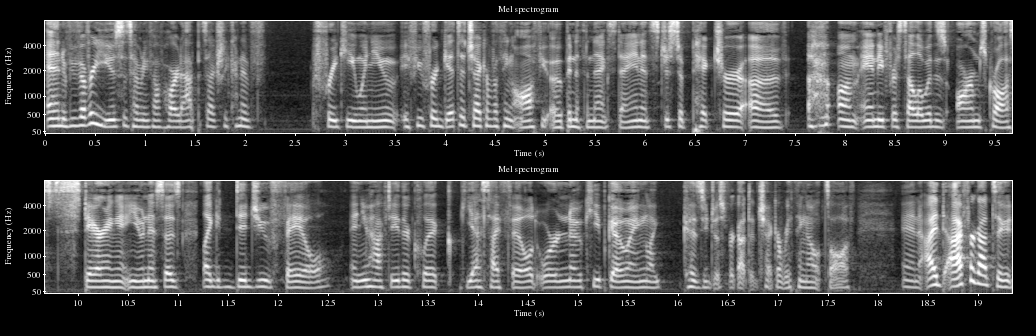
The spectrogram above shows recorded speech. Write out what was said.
And if you've ever used the 75 hard app, it's actually kind of freaky when you if you forget to check everything off, you open it the next day and it's just a picture of um Andy Frisella with his arms crossed staring at you and it says like did you fail? And you have to either click yes I failed or no keep going like cuz you just forgot to check everything else off And I, I forgot to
